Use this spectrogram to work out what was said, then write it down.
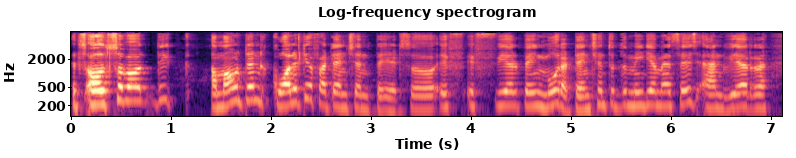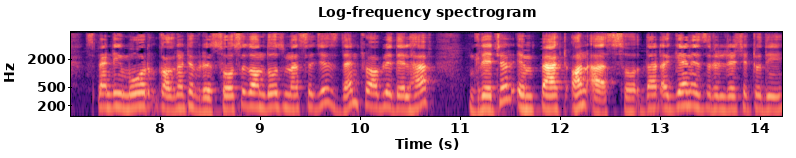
It's also about the amount and quality of attention paid. So if if we are paying more attention to the media message and we are spending more cognitive resources on those messages then probably they'll have greater impact on us. So that again is related to the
